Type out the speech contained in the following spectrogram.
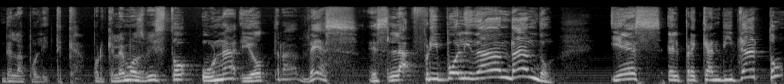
de la política, porque lo hemos visto una y otra vez. Es la frivolidad andando y es el precandidato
